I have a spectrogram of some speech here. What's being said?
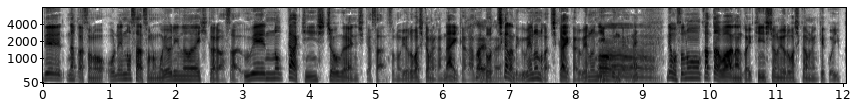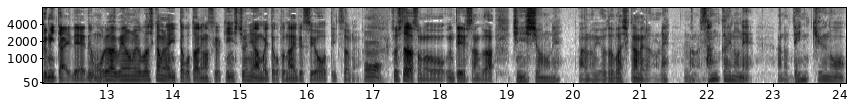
でなんかその俺のさその最寄りの駅からはさ上野か錦糸町ぐらいにしかさそのヨドバシカメラがないから、まあどっちかなんだけど上野のが近いから上野に行くんだよね。うんうんうんでもその方はなんか錦糸町のヨドバシカメラに結構行くみたいででも俺は上野のヨドバシカメラに行ったことありますけど錦糸町にはあんま行ったことないですよって言ってたのよ。うん。そしたらその運転手さんが錦糸町のねあのヨドバシカメラのね、あの3階のねあの電球の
